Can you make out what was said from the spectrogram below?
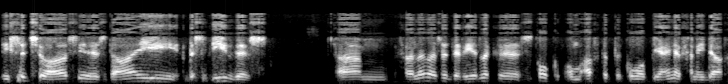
die situasie is daai bestuurders ehm um, vir hulle was dit 'n redelike skok om af te kom op die einde van die dag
